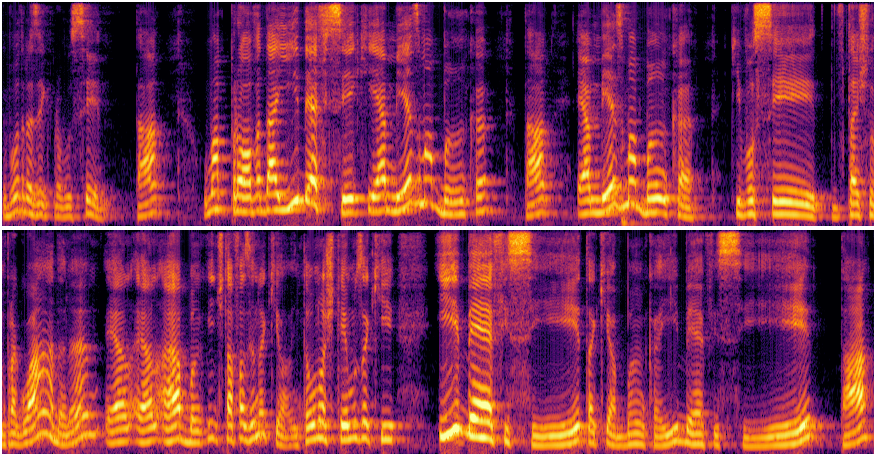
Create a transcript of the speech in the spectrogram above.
eu vou trazer aqui para você, tá? Uma prova da IBFC, que é a mesma banca, tá? É a mesma banca que você está estudando para guarda, né? É, é, é, a banca que a gente está fazendo aqui, ó. Então nós temos aqui IBFC, tá aqui a banca IBFC, tá?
